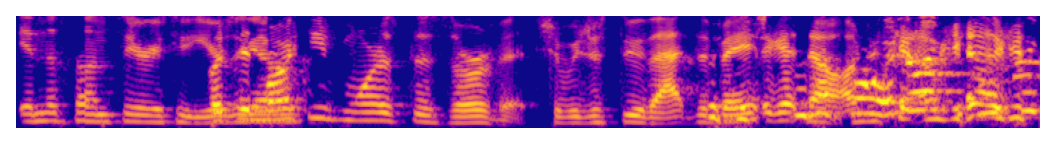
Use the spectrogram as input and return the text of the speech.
in the Sun series two years But did ago. Markieff Morris deserve it? Should we just do that debate again? No, I'm just kidding. I'm kidding. I'm kidding.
